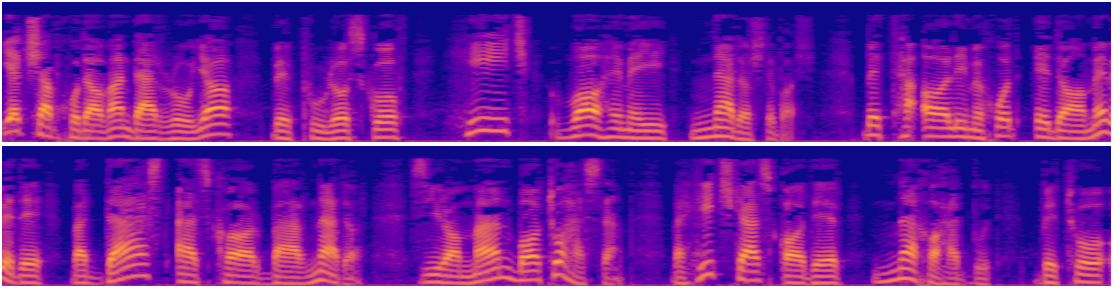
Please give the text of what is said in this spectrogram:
یک شب خداوند در رویا به پولس گفت هیچ واهمه ای نداشته باش. به تعالیم خود ادامه بده و دست از کار بر ندار زیرا من با تو هستم و هیچ کس قادر نخواهد بود به تو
